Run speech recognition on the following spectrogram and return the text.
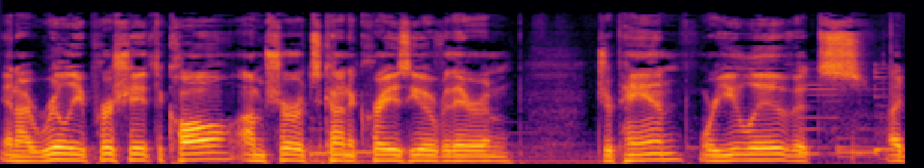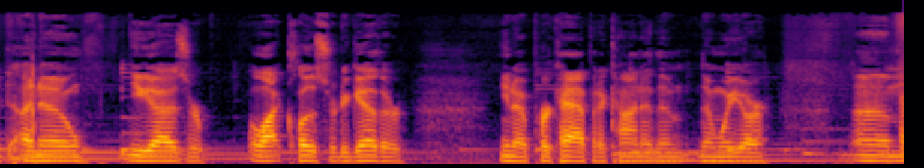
And I really appreciate the call. I'm sure it's kind of crazy over there in Japan where you live. It's I, I know you guys are a lot closer together, you know, per capita kind of than, than we are. Um,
